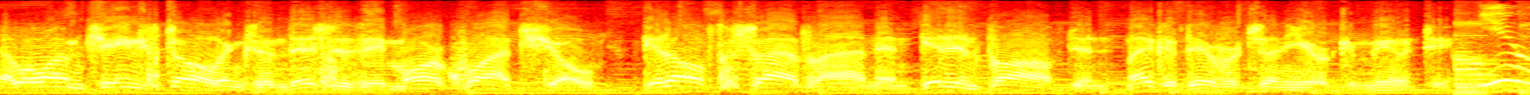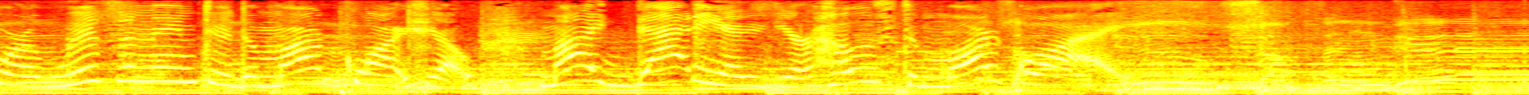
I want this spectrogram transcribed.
Hello, I'm Gene Stallings, and this is the Mark White Show. Get off the sideline and get involved and make a difference in your community. You are listening to the Mark White Show. My daddy is your host, Mark White.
